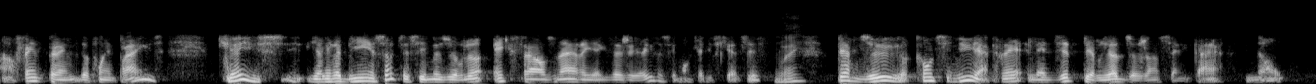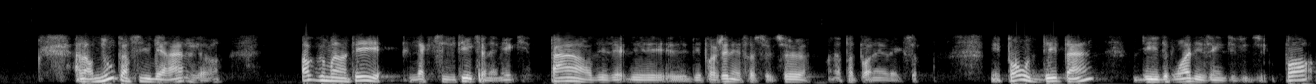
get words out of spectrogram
en fin de, de point de presse, qu'il y aimerait bien ça que ces mesures-là, extraordinaires et exagérées, ça c'est mon qualificatif, perdurent, continuent après la dite période d'urgence sanitaire. Non. Alors nous, Parti libéral, là, augmenter l'activité économique par des, des projets d'infrastructure, on n'a pas de problème avec ça. Mais pas au dépens des droits des individus, pas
